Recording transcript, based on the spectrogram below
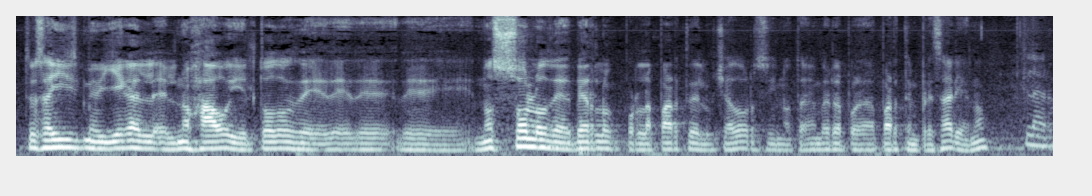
Entonces ahí me llega el, know-how y el todo de, de, no solo de verlo por la parte del luchador, sino también verlo por la parte empresaria, ¿no? Claro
